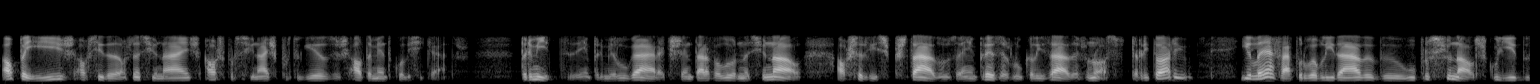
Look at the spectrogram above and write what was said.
ao país, aos cidadãos nacionais, aos profissionais portugueses altamente qualificados. Permite, em primeiro lugar, acrescentar valor nacional aos serviços prestados a empresas localizadas no nosso território e leva à probabilidade de o profissional escolhido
